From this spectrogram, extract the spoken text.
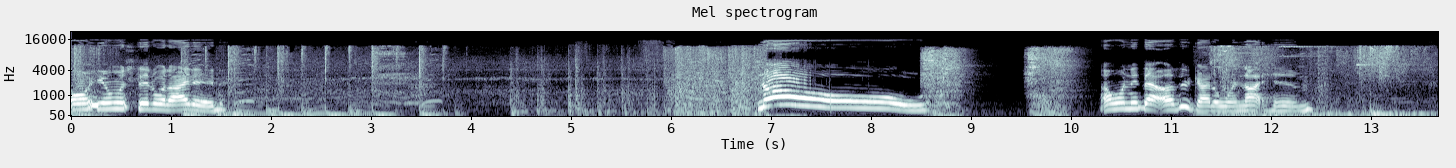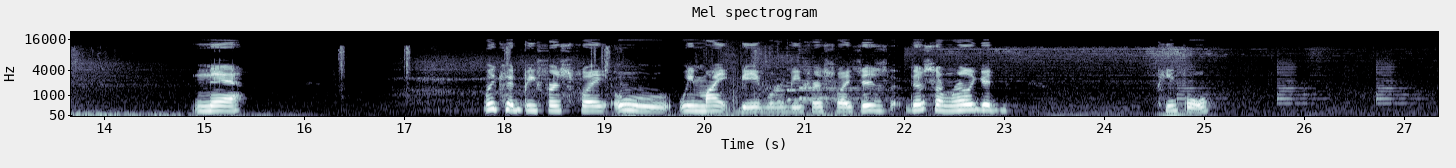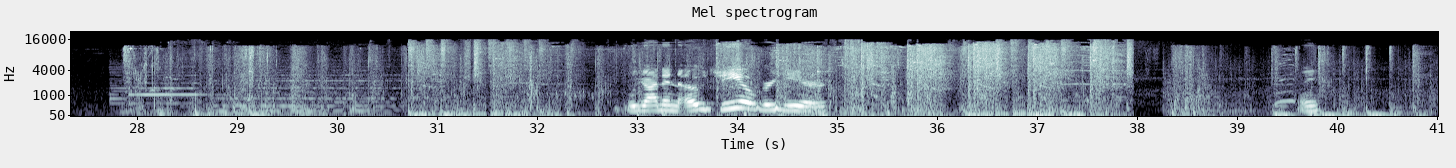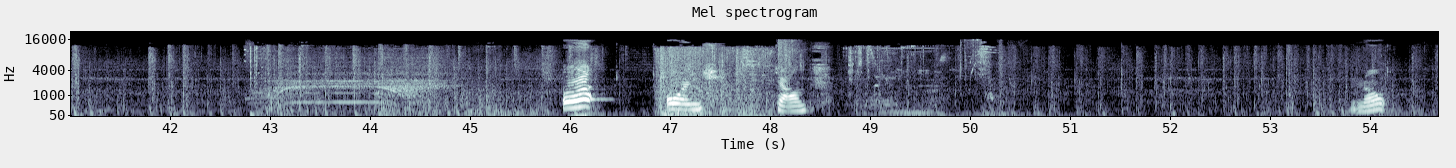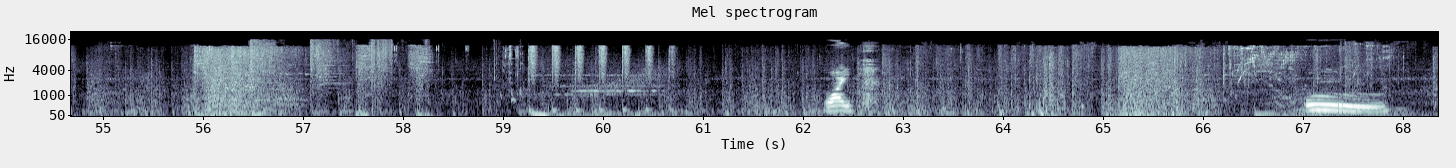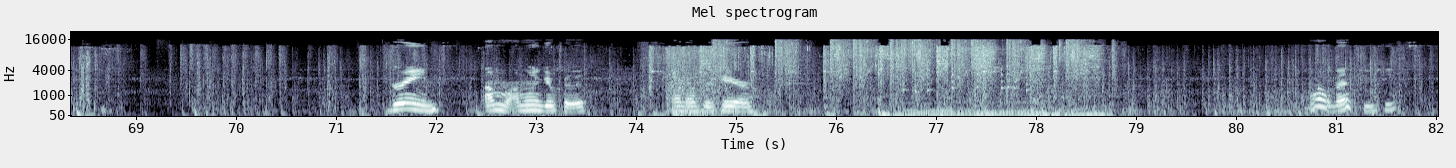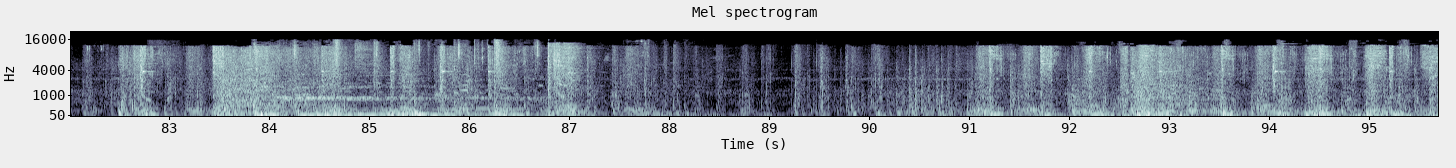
Oh, he almost did what I did. No! I wanted that other guy to win, not him. Nah. We could be first place. Ooh, we might be able to be first place. There's there's some really good people. We got an OG over here. Hey. Oh! Orange counts. Nope. White. Ooh. Green. I'm I'm gonna go for this one over here. Oh, that's easy.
